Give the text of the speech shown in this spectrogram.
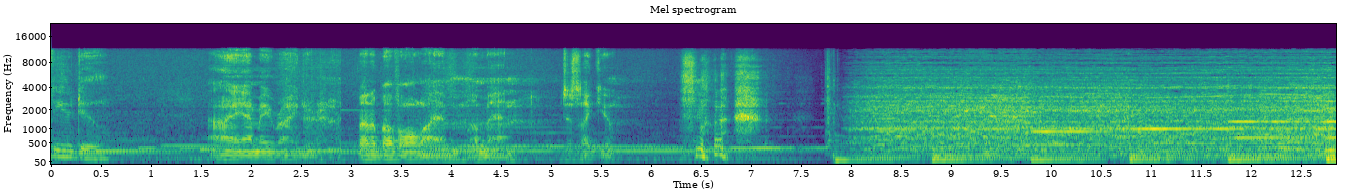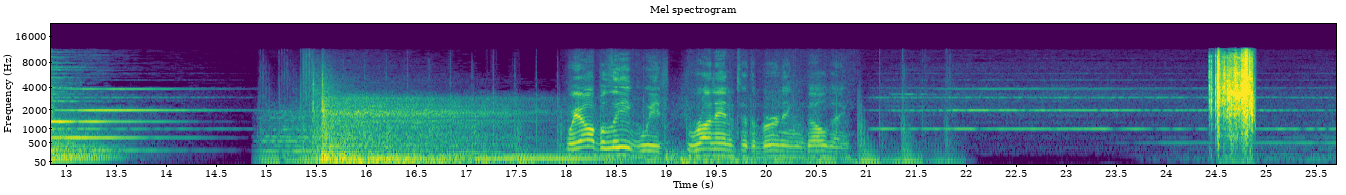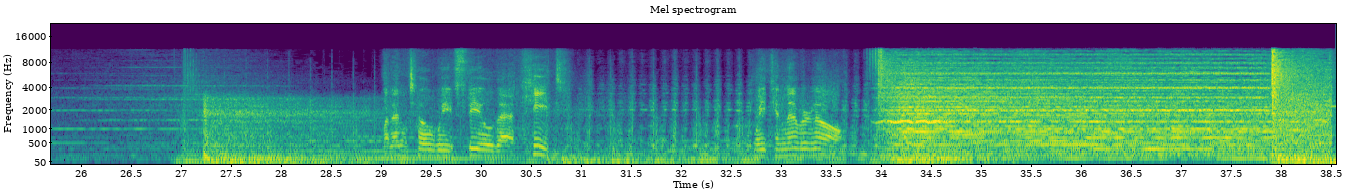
do you do? I am a writer, but above all, I am a man, just like you. We all believe we'd run into the burning building. But until we feel that heat, we can never know.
